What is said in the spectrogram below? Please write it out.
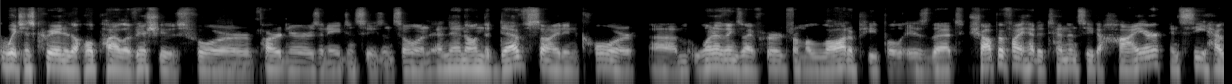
which has created a whole pile of issues for partners and agencies and so on. And then on the dev side in core, um, one of the things I've heard from a lot of people is that Shopify had a tendency to hire and see how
